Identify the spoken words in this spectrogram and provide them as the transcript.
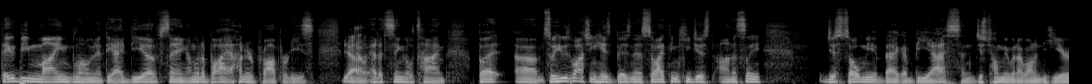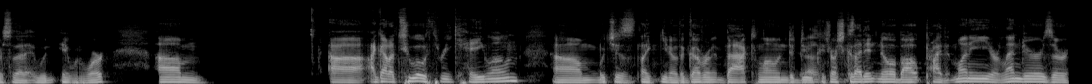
they would be mind blown at the idea of saying, "I'm going to buy a hundred properties." Yeah. You know, at a single time. But um, so he was watching his business. So I think he just honestly just sold me a bag of BS and just told me what I wanted to hear so that it would it would work. Um, uh, I got a 203k loan, um, which is like you know the government backed loan to do Yeah. construction because I didn't know about private money or lenders or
